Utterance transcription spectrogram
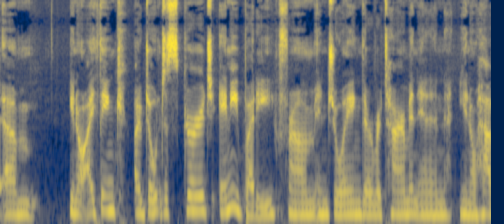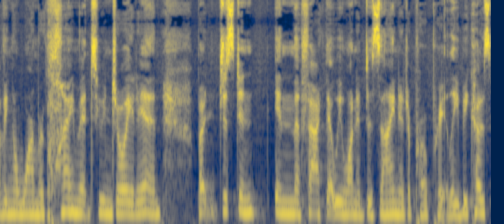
um, you know, I think I don't discourage anybody from enjoying their retirement and, you know, having a warmer climate to enjoy it in, but just in, in the fact that we want to design it appropriately. Because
